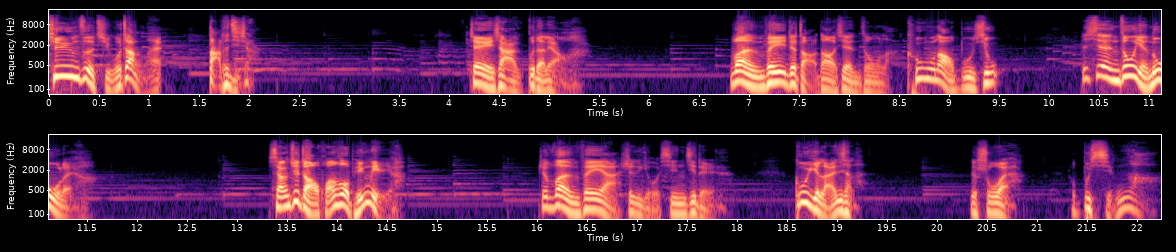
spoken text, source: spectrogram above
亲自取过杖来打他几下。这下不得了啊！万妃就找到宪宗了，哭闹不休。这宪宗也怒了呀，想去找皇后评理呀。这万妃呀是个有心机的人，故意拦下了，就说呀：“说不行啊，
